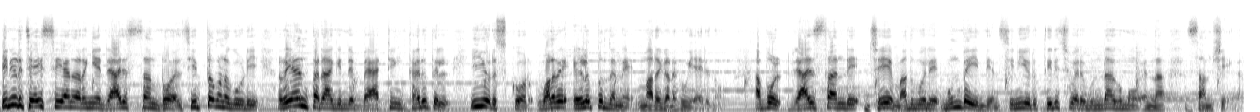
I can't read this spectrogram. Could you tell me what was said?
പിന്നീട് ചേസ് ചെയ്യാൻ ഇറങ്ങിയ രാജസ്ഥാൻ റോയൽസ് ഇത്തവണ കൂടി റിയാൻ പരാഗിന്റെ ബാറ്റിംഗ് കരുത്തിൽ ഈ ഒരു സ്കോർ വളരെ എളുപ്പം തന്നെ മറികടക്കുകയായിരുന്നു. അപ്പോൾ രാജസ്ഥാന്റെ ജയം അതുപോലെ മുംബൈ ഇന്ത്യൻസ് ഇനിയൊരു തിരിച്ചുവരവ് ഉണ്ടാകുമോ എന്ന സംശയങ്ങൾ.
